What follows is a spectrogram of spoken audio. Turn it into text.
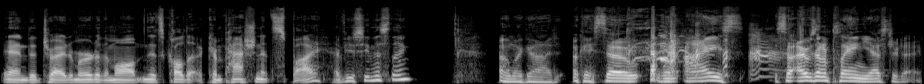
and to try to murder them all. It's called a compassionate spy. Have you seen this thing? Oh my god. Okay, so when I so I was on a plane yesterday,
